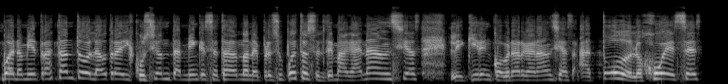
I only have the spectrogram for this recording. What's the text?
Bueno, mientras tanto, la otra discusión también que se está dando en el presupuesto es el tema ganancias. Le quieren cobrar ganancias a todos los jueces.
